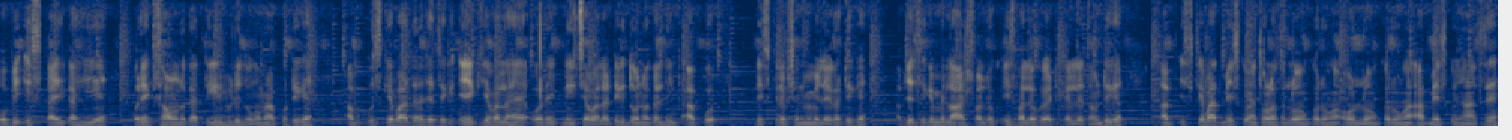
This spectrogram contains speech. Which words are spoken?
वो भी स्काई का ही है और एक साउंड का, तीन वीडियो दूँगा मैं आपको, ठीक है? अब उसके बाद है ना, जैसे कि एक ये वाला है और एक नीचे वाला, ठीक है? दोनों का लिंक आपको डिस्क्रिप्शन में मिलेगा, ठीक है? अब जैसे कि मैं लास्ट वाले को, इस वाले को ऐड कर लेता हूँ, ठीक है? अब इसके बाद मैं इसको यहाँ थोड़ा सा लॉन्ग करूँगा और लॉन्ग करूँगा, अब मैं इसको यहाँ से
